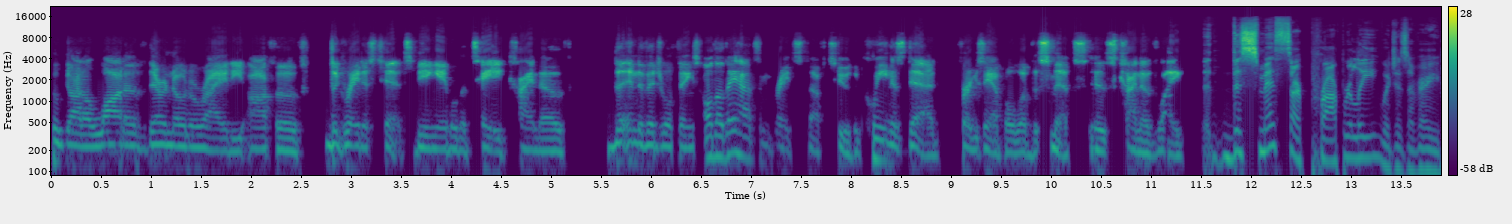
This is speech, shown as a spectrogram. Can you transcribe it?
who got a lot of their notoriety off of the greatest hits being able to take kind of the individual things although they had some great stuff too the queen is dead for example of the smiths is kind of like the smiths are properly which is a very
